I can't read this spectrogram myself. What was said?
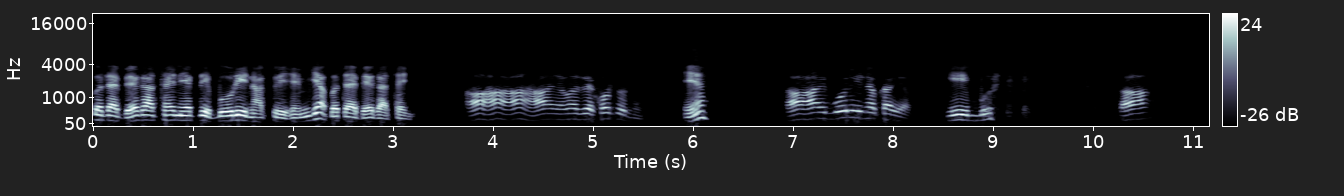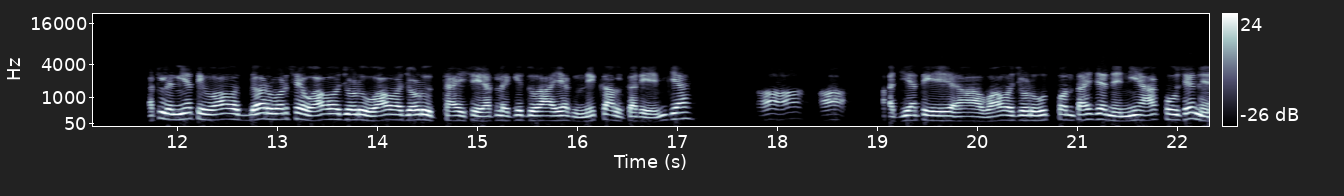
બધા ભેગા થઈને એક દી બુરી નાખવી છે સમજ્યા? બધા ભેગા થઈને. હા હા હા હા એમાં જે ખોટું નહીં. હે? હા હા એ બોરી નખાય એ બોરી હા. એટલે ત્યાંથી વાવ દર વર્ષે વાવાઝોડું વાવાઝોડું જ થાય છે. એટલે કીધું આ એક નિકાલ કરી. એમ હા હા આ જ્યાંથી આ વાવાઝોડું ઉત્પન્ન થાય છે ને ત્યાં આખું છે ને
